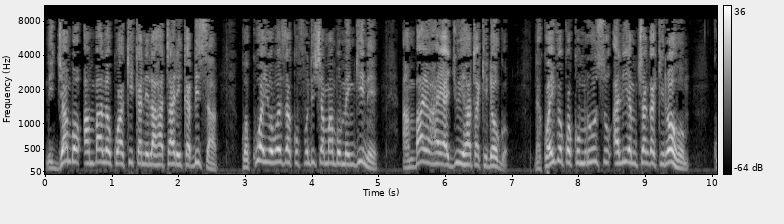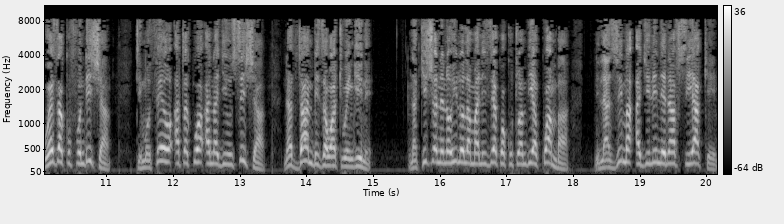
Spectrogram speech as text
ni jambo ambalo kwa hakika ni la hatari kabisa kwa kuwa iwaweza kufundisha mambo mengine ambayo hayajui hata kidogo na kwa hivyo kwa kumruhusu aliye mchanga kiroho kuweza kufundisha timotheo atakuwa anajihusisha na dhambi za watu wengine. Na kisha neno hilo lamalizia kwa kutwambia kwamba ni lazima ajilinde nafsi yake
